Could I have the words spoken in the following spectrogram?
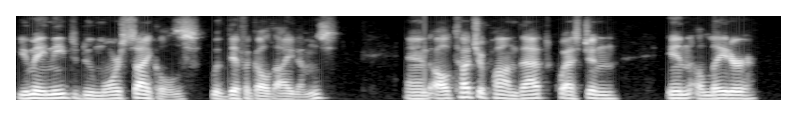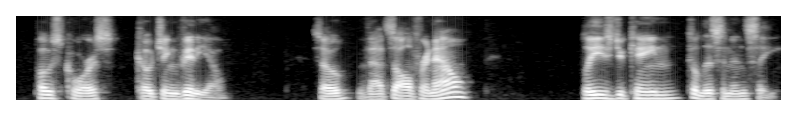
You may need to do more cycles with difficult items. And I'll touch upon that question in a later post-course coaching video. So that's all for now. Pleased you came to listen and see.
